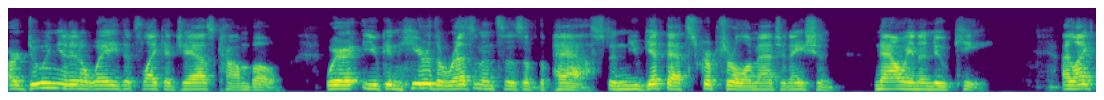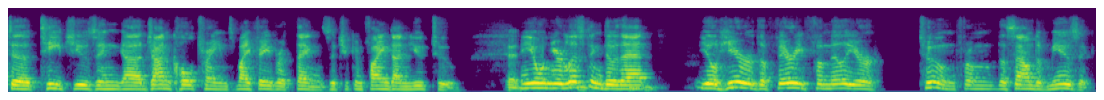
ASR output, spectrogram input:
are doing it in a way that's like a jazz combo where you can hear the resonances of the past and you get that scriptural imagination now in a new key. I like to teach using uh, John Coltrane's My Favorite Things that you can find on YouTube. And you, when you're listening to that, you'll hear the very familiar tune from the sound of music.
